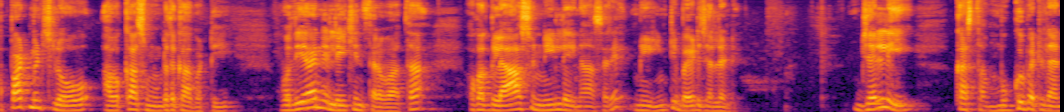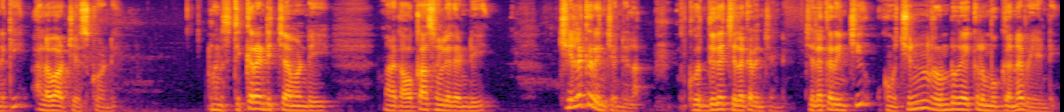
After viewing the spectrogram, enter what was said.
అపార్ట్మెంట్స్లో అవకాశం ఉండదు కాబట్టి ఉదయాన్నే లేచిన తర్వాత ఒక గ్లాసు నీళ్ళైనా సరే మీ ఇంటి బయట జల్లండి. జల్లి కాస్త ముగ్గు పెట్టడానికి అలవాటు చేసుకోండి. మనం స్టిక్కర్ అంటే ఇచ్చామండి. మనకు అవకాశం లేదండి. చిలకరించండి ఇలా. కొద్దిగా చిలకరించండి. చిలకరించి ఒక చిన్న రెండు రేకుల ముగ్గన్న వేయండి.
